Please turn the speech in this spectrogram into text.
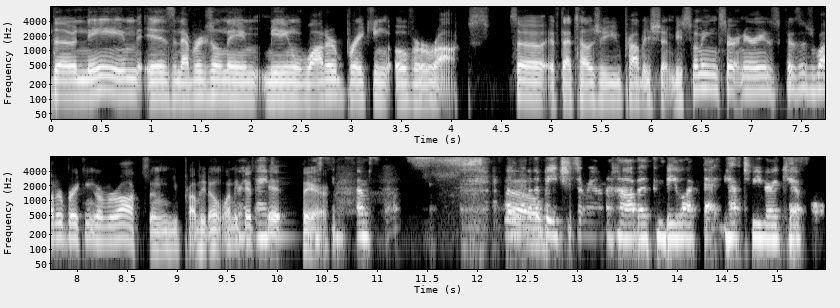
the name is an aboriginal name meaning water breaking over rocks so if that tells you you probably shouldn't be swimming in certain areas because there's water breaking over rocks and you probably don't want to get hit there spots. A lot of the beaches around the harbour can be like that. You have to be very careful.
